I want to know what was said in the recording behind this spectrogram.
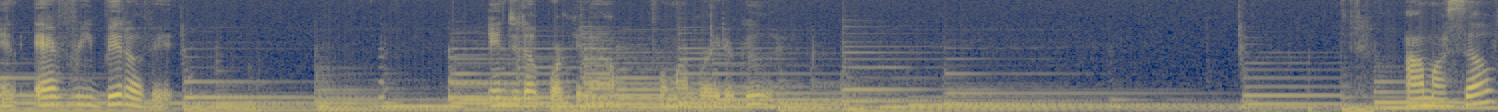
And every bit of it ended up working out for my greater good. I myself,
